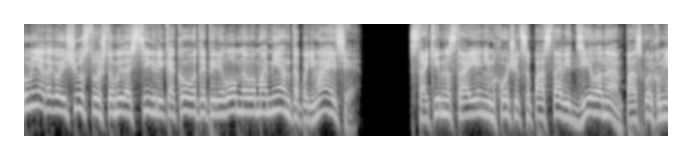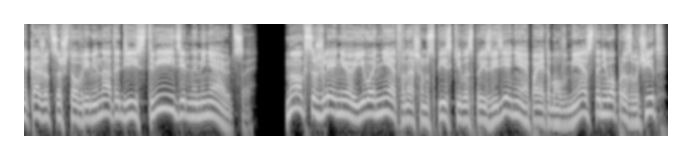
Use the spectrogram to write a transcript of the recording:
У меня такое чувство, что мы достигли какого-то переломного момента, понимаете? С таким настроением хочется поставить Дилана, поскольку мне кажется, что времена-то действительно меняются. Но, к сожалению, его нет в нашем списке воспроизведения, поэтому вместо него прозвучит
